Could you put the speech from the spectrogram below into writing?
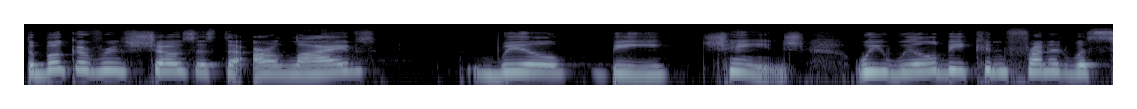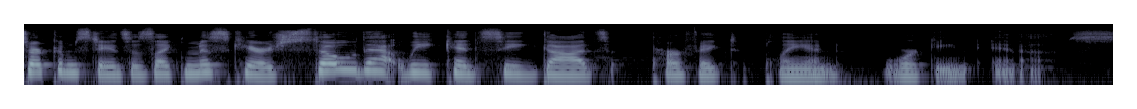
The book of Ruth shows us that our lives will be changed. We will be confronted with circumstances like miscarriage so that we can see God's perfect plan working in us.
